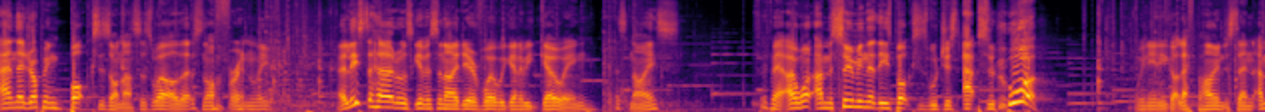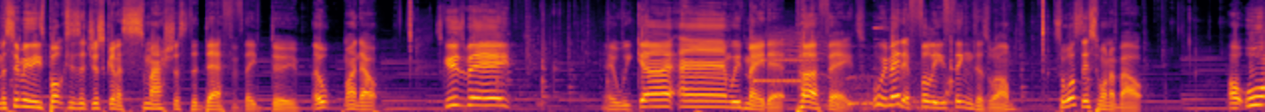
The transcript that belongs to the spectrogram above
And they're dropping boxes on us as well. That's not friendly. At least the hurdles give us an idea of where we're going to be going. That's nice. I want, I'm assuming that these boxes will just absolutely... We nearly got left behind us then. I'm assuming these boxes are just going to smash us to death if they do. Oh, mind out. Excuse me. Here we go. And we've made it. Perfect. Oh, we made it fully thinged as well. So what's this one about? Oh, ooh.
